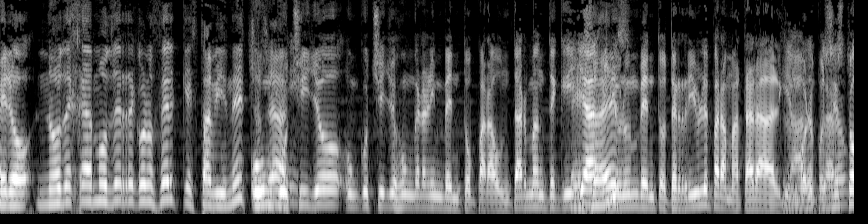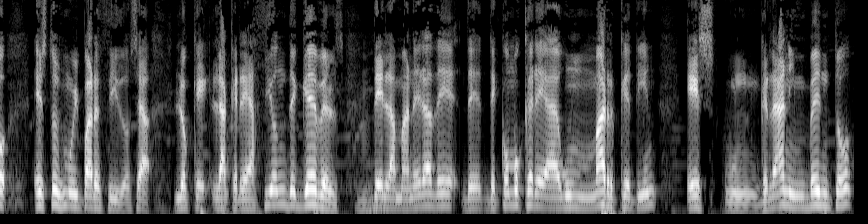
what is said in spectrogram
pero no dejamos de reconocer que está bien hecho o Un sea, cuchillo, un cuchillo es un gran invento para untar mantequilla y es. un invento terrible para matar a alguien. Claro, bueno, pues claro. esto, esto es muy parecido. O sea, lo que la creación de Goebbels, de la manera de, de- de cómo crea un marketing, es un gran invento.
